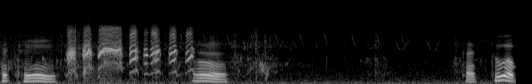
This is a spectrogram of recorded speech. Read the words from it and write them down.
สักทีเออกระทวบ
